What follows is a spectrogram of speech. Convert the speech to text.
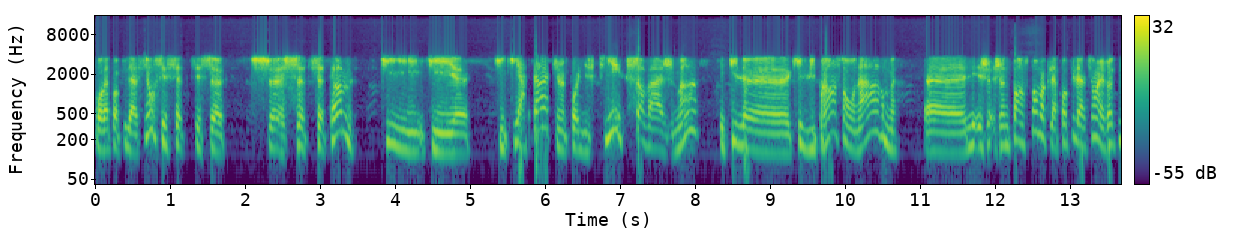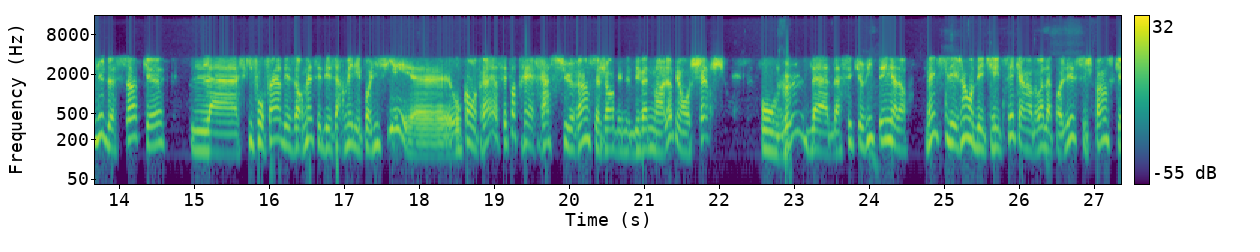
pour la population, c'est ce, cet homme qui, qui, qui, attaque un policier sauvagement et qui, le, qui lui prend son arme. Je, je, ne pense pas, moi, que la population ait retenu de ça que ce qu'il faut faire désormais, c'est désarmer les policiers. Euh, au contraire, c'est pas très rassurant ce genre d'événement-là, mais on cherche, on veut de la, sécurité. Alors, même si les gens ont des critiques à l'endroit de la police, je pense que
